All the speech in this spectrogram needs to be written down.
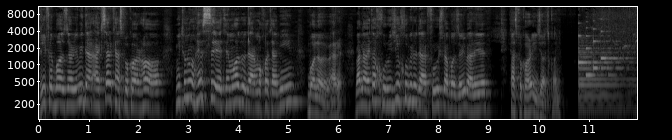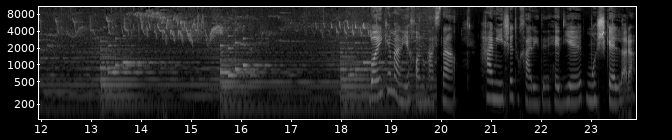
قیف بازاریابی در اکثر کسب و کارها می‌تونه حس اعتماد رو در مخاطبین بالا ببره و نهایتا خروجی خوبی رو در فروش و بازاری برای کسب و کارها ایجاد کنه. من یه خانوم هستم همیشه تو خرید هدیه مشکل دارم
